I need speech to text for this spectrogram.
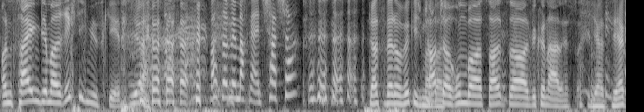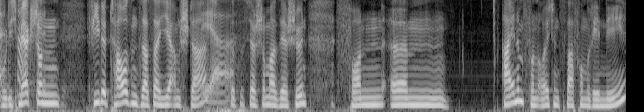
und zeigen dir mal richtig, wie es geht. Was sollen wir machen? Ein Cha-Cha? Das wäre doch wirklich mal Cha-Cha. Rumba, Salsa, wir können alles. Ja, sehr gut. Ich merke schon viele Tausendsasser hier am Start. Ja. Das ist ja schon mal sehr schön. Von ähm, einem von euch, und zwar vom René,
